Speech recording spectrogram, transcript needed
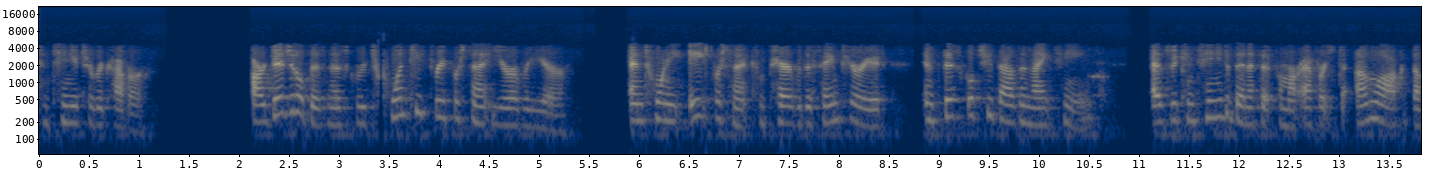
continue to recover. Our digital business grew 23% year-over-year and 28% compared with the same period in fiscal 2019 as we continue to benefit from our efforts to unlock the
